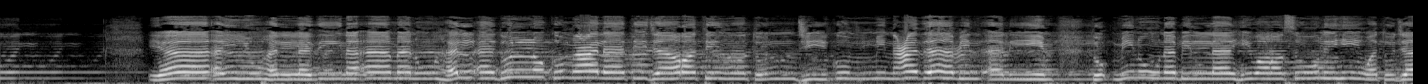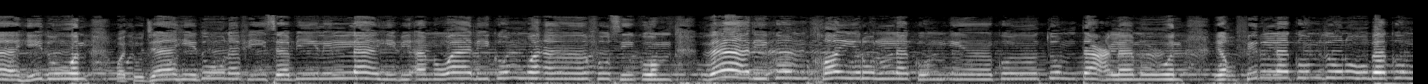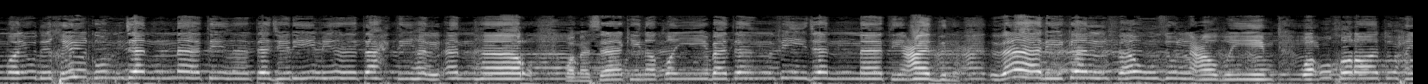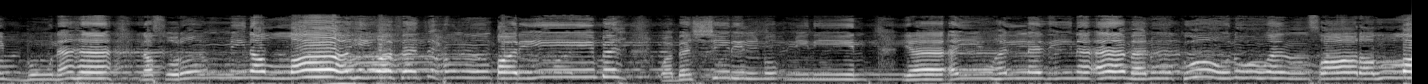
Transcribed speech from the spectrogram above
يا أيها الذين آمنوا هل أدلكم على تجارة تنجيكم من عذاب أليم؟ تؤمنون بالله ورسوله وتجاهدون وتجاهدون في سبيل الله بأموالكم وأنفسكم. ذلكم خير لكم إن كنتم تعلمون. يغفر لكم ذنوبكم ويدخلكم جنات تجري من تحتها الأنهار ومساكن طيبة في جنات عدن. ذلك الفوز العظيم. وأخرى تحبونها نصر من الله وفتح قريب. وبشر المؤمنين. يا أيها الذين آمنوا كونوا أنصار الله.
